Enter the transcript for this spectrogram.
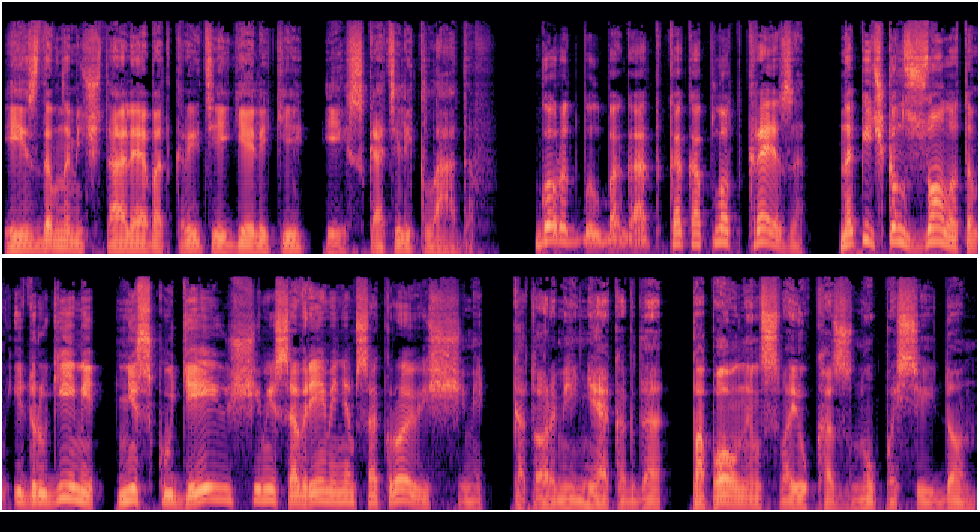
Издавна мечтали об открытии гелики и искатели кладов. Город был богат, как оплот Креза, напичкан золотом и другими нескудеющими со временем сокровищами, которыми некогда пополнил свою казну Посейдон.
